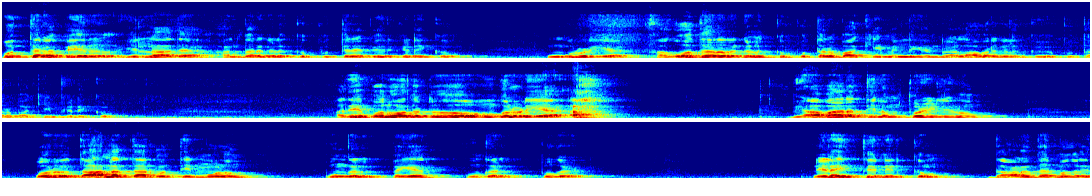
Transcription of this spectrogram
புத்திர பேர் இல்லாத அன்பர்களுக்கு புத்திர பேர் கிடைக்கும். உங்களுடைய சகோதரர்களுக்கு புத்திர பாக்கியம் இல்லை என்றால் அவர்களுக்கு புத்திர பாக்கியம் கிடைக்கும். அதே போல் வந்துட்டு உங்களுடைய வியாபாரத்திலும் தொழிலிலும் ஒரு தான தர்மத்தின் மூலம் உங்கள் பெயர் உங்கள் புகழ் நிலைத்து நிற்கும். தான தர்மங்களை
